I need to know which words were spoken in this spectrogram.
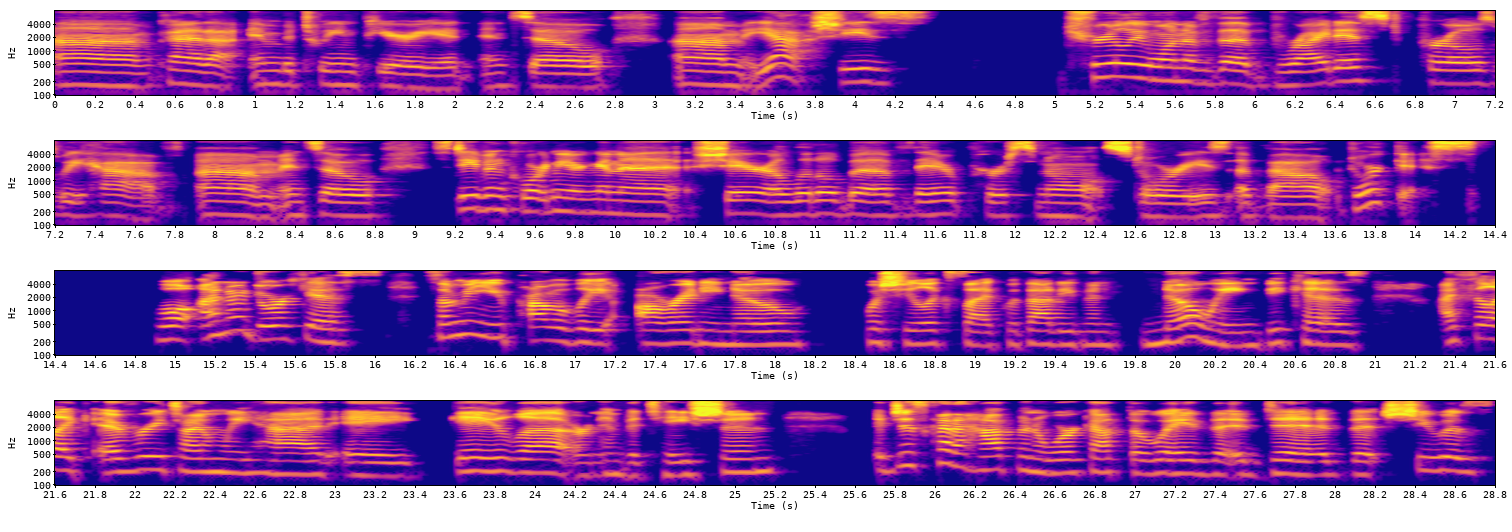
um, kind of that in between period, and so um, yeah, she's truly one of the brightest pearls we have. Um, and so Steve and Courtney are going to share a little bit of their personal stories about Dorcas. Well, I know Dorcas, some of you probably already know what she looks like without even knowing because I feel like every time we had a gala or an invitation, it just kind of happened to work out the way that it did, that she was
